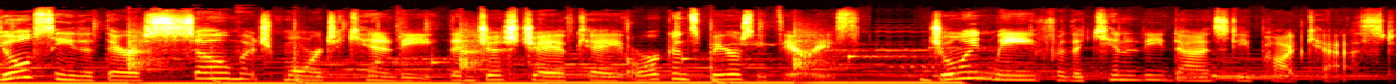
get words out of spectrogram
you'll see that there is so much more to Kennedy than just JFK or conspiracy theories. Join me for the Kennedy Dynasty podcast.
